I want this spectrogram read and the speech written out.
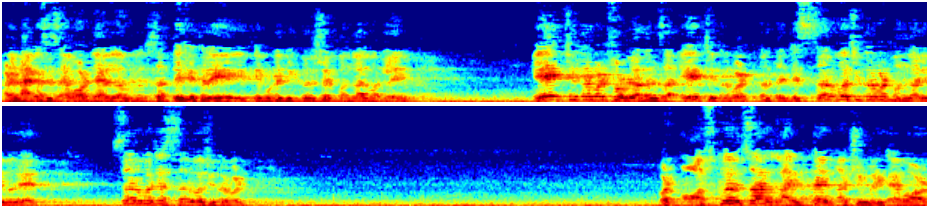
आणि मॅगसिस अवॉर्ड द्यायला लावले. सत्यजित रे इतके मोठे दिग्दर्शक बंगालमधले. एक चित्रपट सोडला त्यांचा एक चित्रपट. तर त्यांचे सर्व चित्रपट बंगालीमध्ये आहेत. सर्वच्या सर्व चित्रपट. पण ऑस्करचा लाईफ टाईम अचिव्हमेंट अवॉर्ड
